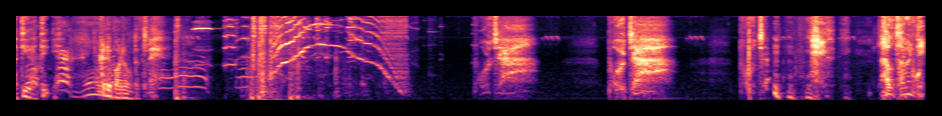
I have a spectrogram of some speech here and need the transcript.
అది అది. ఇక్కడే పడి ఉంటుందిలే. పూజ పూజ పూజ. లాగుతామంటే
